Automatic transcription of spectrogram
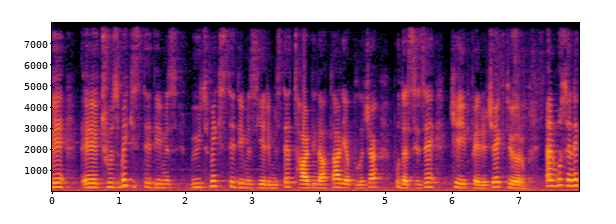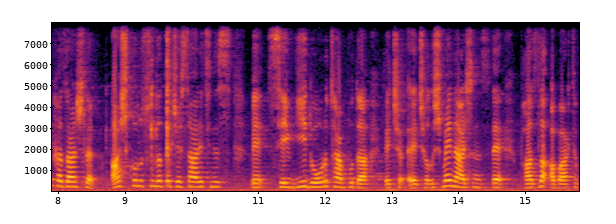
ve e, çözmek istediğimiz, büyütmek istediğimiz yerimizde tardilatlar yapılacak. Bu da size keyif verecek diyorum. Yani bu sene kazançlı. Aşk konusunda da cesaretiniz ve sevgiyi doğru tempoda ve e, çalışma enerjinizde fazla abartıp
